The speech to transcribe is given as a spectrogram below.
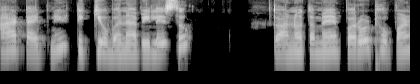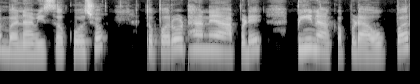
આ ટાઈપની ટિક્કીઓ બનાવી લઈશું. તો આનો તમે પરોઠો પણ બનાવી શકો છો. તો પરોઠાને આપણે ભીના કપડા ઉપર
